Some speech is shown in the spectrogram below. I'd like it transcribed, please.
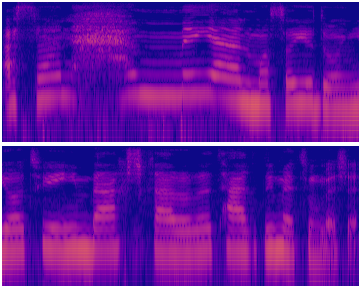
اصلا همه الماس های دنیا توی این بخش قراره تقدیمتون بشه.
